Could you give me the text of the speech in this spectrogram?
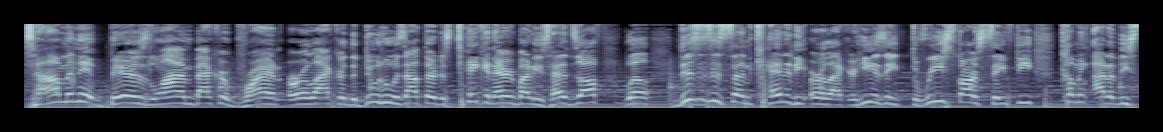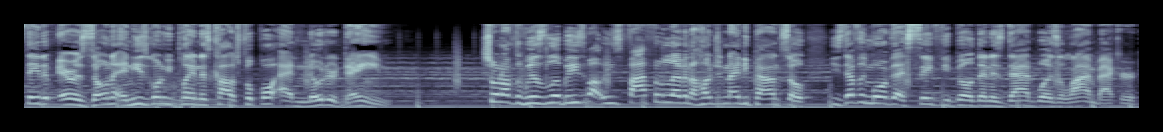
dominant Bears linebacker Brian Urlacher, the dude who was out there just taking everybody's heads off? Well, this is his son Kennedy Urlacher. He is a three-star safety coming out of the state of Arizona, and he's going to be playing this college football at Notre Dame showing off the wheels a little bit. He's about he's five foot eleven, 190 pounds, so he's definitely more of that safety build than his dad was a linebacker.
